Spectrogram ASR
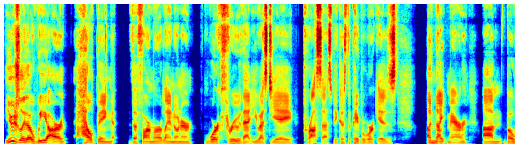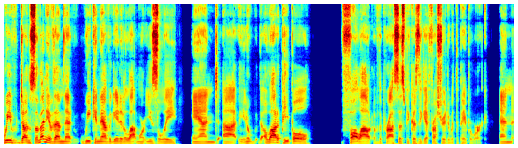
Usually, though, we are helping the farmer or landowner work through that USDA process because the paperwork is a nightmare. Um, but we've done so many of them that we can navigate it a lot more easily. And uh, you know, a lot of people fall out of the process because they get frustrated with the paperwork. And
